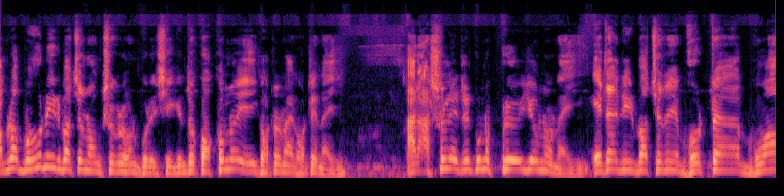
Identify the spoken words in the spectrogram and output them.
আমরা বহু নির্বাচনে অংশগ্রহণ করেছি, কিন্তু কখনো এই ঘটনা ঘটে নাই। আর আসলে এটার কোনো প্রয়োজনও নাই। এটা নির্বাচনে ভোটটা ভুয়া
